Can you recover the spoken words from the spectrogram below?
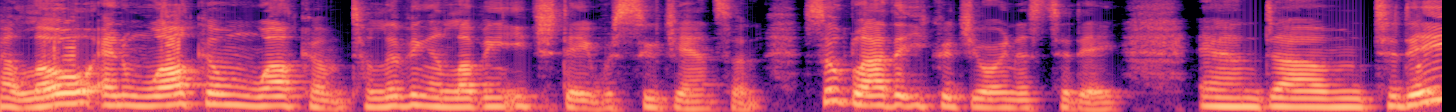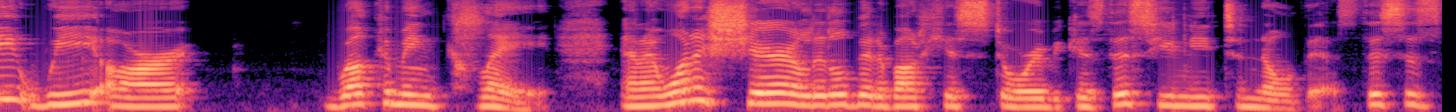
Hello and welcome, welcome to Living and Loving Each Day with Sue Jansen. So glad that you could join us today. And um, today we are welcoming Clay. And I want to share a little bit about his story because this, you need to know this. This is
